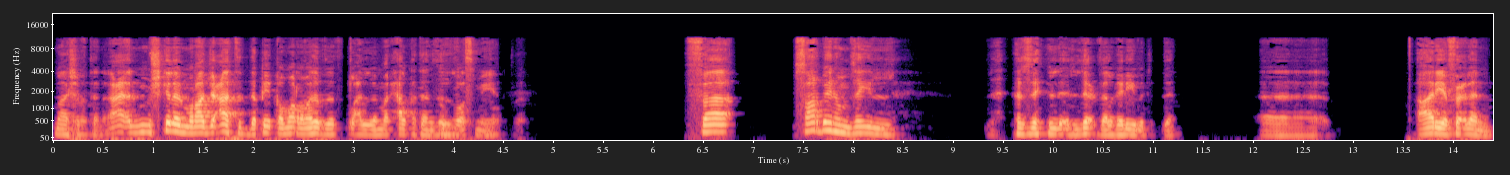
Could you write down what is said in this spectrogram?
ما شفت أنا. المشكلة المراجعات الدقيقة مرة ما تبدا تطلع لما الحلقة تنزل رسميا. فصار بينهم زي ال... زي اللعبة الغريبة جدا. آه... آريا فعلا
